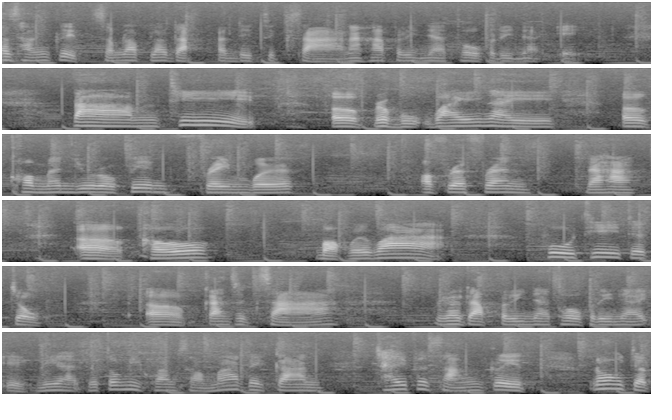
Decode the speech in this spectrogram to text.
ภาษาอังกฤษสำหรับระดับบัณฑิตศึกษานะคะปริญญาโทปริญญาเอกตามที่ระบุไว้ใน Common European Framework of Reference นะคะเเขาบอกไว้ว่าผู้ที่จะจบการศึกษาระดับปริญญาโทปริญญาเอกเนี่ยจะต้องมีความสามารถในการใช้ภาษาอังกฤษ นอกจาก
